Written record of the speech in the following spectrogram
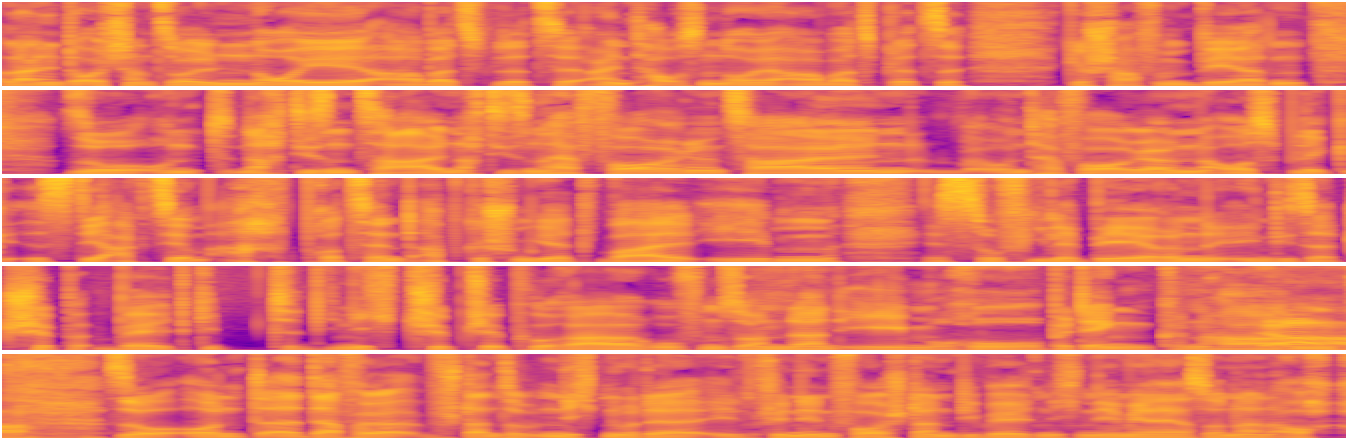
Allein in Deutschland sollen neue Arbeitsplätze, 1000 neue Arbeitsplätze geschaffen werden. So, und nach diesen Zahlen, nach diesen hervorragenden Zahlen und hervorragenden Ausblick ist die Aktie um 8% abgeschmiert, weil eben es so viele Bären in dieser Chip-Welt gibt, die nicht Chip-Chip-Hurra rufen, sondern eben hohe Bedenken haben. Ja. So, und äh, dafür stand so nicht nur der Infineon-Vorstand, die Welt nicht mehr, sondern auch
